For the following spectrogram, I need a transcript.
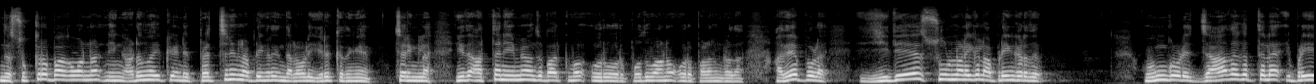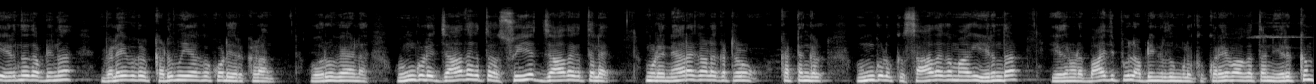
இந்த சுக்கர பகவானால் நீங்கள் அனுபவிக்க வேண்டிய பிரச்சனைகள் அப்படிங்கிறது இந்த அளவில் இருக்குதுங்க. சரிங்களா? இது அத்தனையுமே வந்து பார்க்கும்போது ஒரு ஒரு பொதுவான ஒரு பலன்கள் தான். அதே போல் இதே சூழ்நிலைகள் அப்படிங்கிறது உங்களுடைய ஜாதகத்தில் இப்படியே இருந்தது அப்படின்னா விளைவுகள் கடுமையாக கூட இருக்கலாம். ஒருவேளை உங்களுடைய ஜாதகத்தில் சுய ஜாதகத்தில் உங்களுடைய நேர காலகட்டம் கட்டங்கள் உங்களுக்கு சாதகமாக இருந்தால் இதனோட பாதிப்புகள் அப்படிங்கிறது உங்களுக்கு குறைவாகத்தான் இருக்கும்.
